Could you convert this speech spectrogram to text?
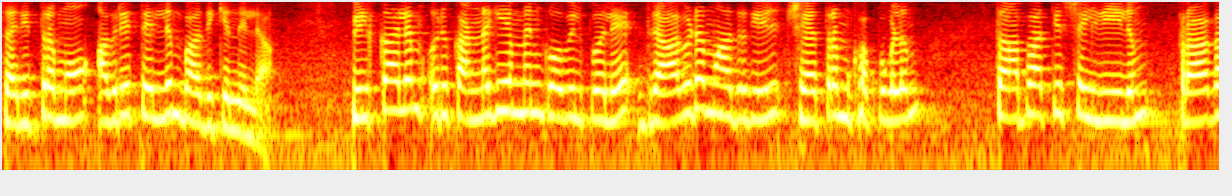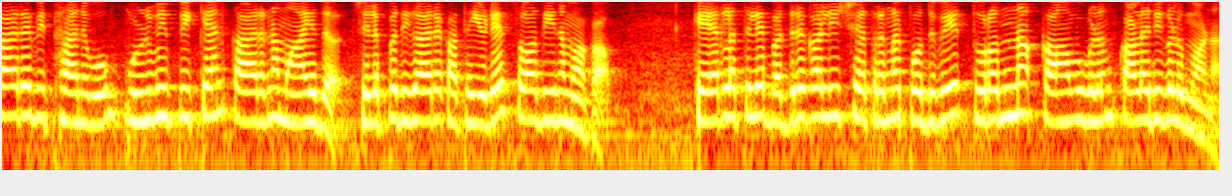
ചരിത്രമോ അവരെ തെല്ലും ബാധിക്കുന്നില്ല. പിൽക്കാലം ഒരു കണ്ണകിയമ്മൻ കോവിൽ പോലെ ദ്രാവിഡ മാതൃകയിൽ ക്ഷേത്രമുഖപ്പുകളും സ്ഥാപാത്യ ശൈലിയിലും പ്രാകാരവിധാനവും മുഴുമിപ്പിക്കാൻ കാരണമായത് ചിലപ്പതികാര കഥയുടെ സ്വാധീനമാകാം. കേരളത്തിലെ ഭദ്രകാളി ക്ഷേത്രങ്ങൾ പൊതുവെ തുറന്ന കാവുകളും കളരികളുമാണ്.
